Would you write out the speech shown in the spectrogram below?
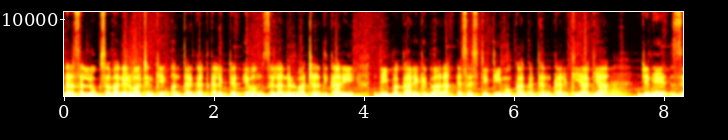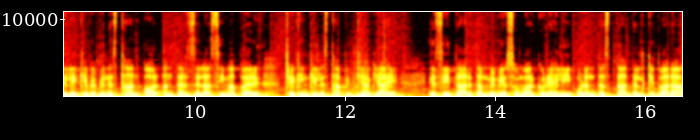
दरअसल लोकसभा निर्वाचन के अंतर्गत कलेक्टर एवं जिला निर्वाचन अधिकारी दीपक आर्य के द्वारा एसएसटी टीमों का गठन कर किया गया, जिन्हें ज़िले के विभिन्न स्थान और अंतर जिला सीमा पर चेकिंग के लिए स्थापित किया गया है। इसी तारतम्य में सोमवार को रहली उड़न दस्ता दल के द्वारा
